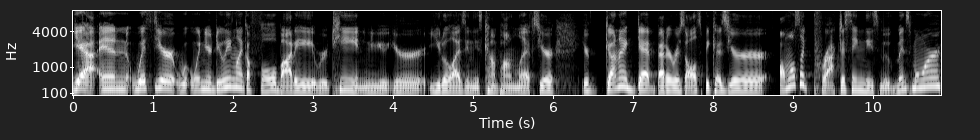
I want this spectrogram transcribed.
Yeah, and with your when you're doing like a full body routine you, you're utilizing these compound lifts, you're you're gonna get better results because you're almost like practicing these movements more.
